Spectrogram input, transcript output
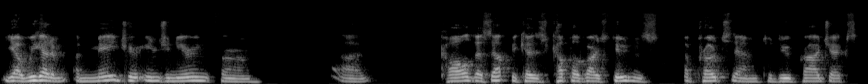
yeah, we got a, a major engineering firm uh, called us up because a couple of our students approached them to do projects,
